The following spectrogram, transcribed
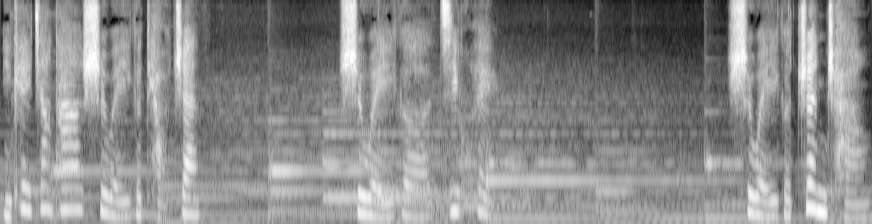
你可以将它视为一个挑战，视为一个机会。视为一个正常，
